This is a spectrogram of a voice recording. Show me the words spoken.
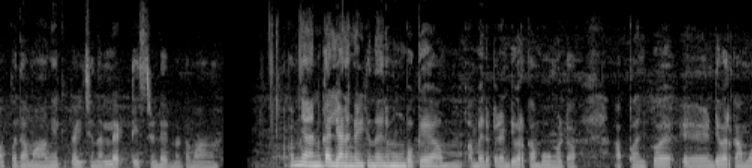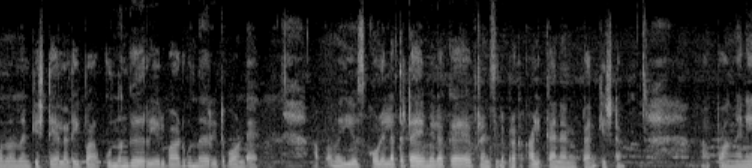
അപ്പോൾ ഇതാ മാങ്ങയൊക്കെ കഴിച്ച് നല്ല ടേസ്റ്റ് ഉണ്ടായിരുന്നു കേട്ടോ മാങ്ങ. അപ്പം ഞാൻ കല്യാണം കഴിക്കുന്നതിന് മുമ്പൊക്കെ അം- അമ്മേന്റെ ഒപ്പം രണ്ടി വറക്കാൻ പോകും കേട്ടോ. അപ്പം എനിക്ക് രണ്ടി വറക്കാൻ പോകുന്നതൊന്നും എനിക്ക് ഇഷ്ടമല്ല കേട്ടോ ഇപ്പം കുന്നും കയറി ഒരുപാട് കുന്ന് കയറിയിട്ട് പോകണ്ടേ. അപ്പം ഈ സ്കൂളില്ലാത്ത ടൈമിലൊക്കെ ഫ്രണ്ട്സിന്റെ ഒപ്പമൊക്കെ കളിക്കാനാണ് കേട്ടോ എനിക്കിഷ്ടം. അപ്പം അങ്ങനെ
